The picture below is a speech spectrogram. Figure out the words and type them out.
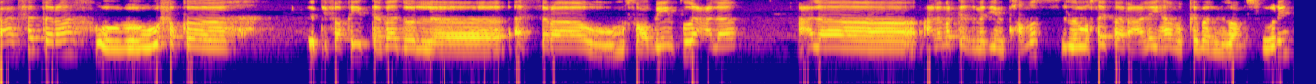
بعد فترة ووفق اتفاقية تبادل آه، أسرى ومصابين طلع على على مركز مدينة حمص المسيطر عليها من قبل النظام السوري.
